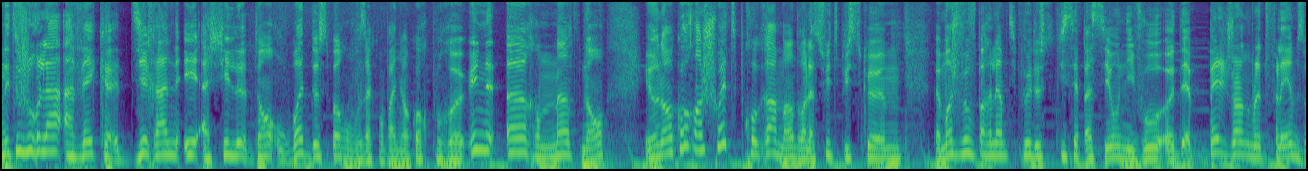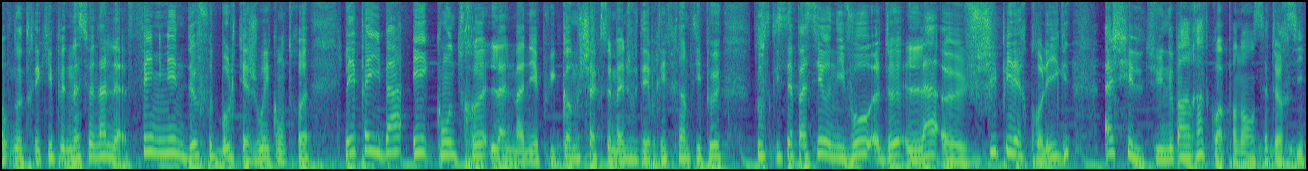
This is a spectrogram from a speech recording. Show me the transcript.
On est toujours là avec Diran et Achille dans What the Sport. On vous accompagne encore pour euh, une heure maintenant. Et on a encore un chouette programme hein, dans la suite puisque euh, ben, moi je veux vous parler un petit peu de ce qui s'est passé au niveau euh, des Belgian Red Flames, donc notre équipe nationale féminine de football qui a joué contre les Pays-Bas et contre l'Allemagne. Et puis comme chaque semaine, je vous débrieferai un petit peu tout ce qui s'est passé au niveau de la Jupiler Pro League. Achille, tu nous parleras de quoi pendant cette heure-ci?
